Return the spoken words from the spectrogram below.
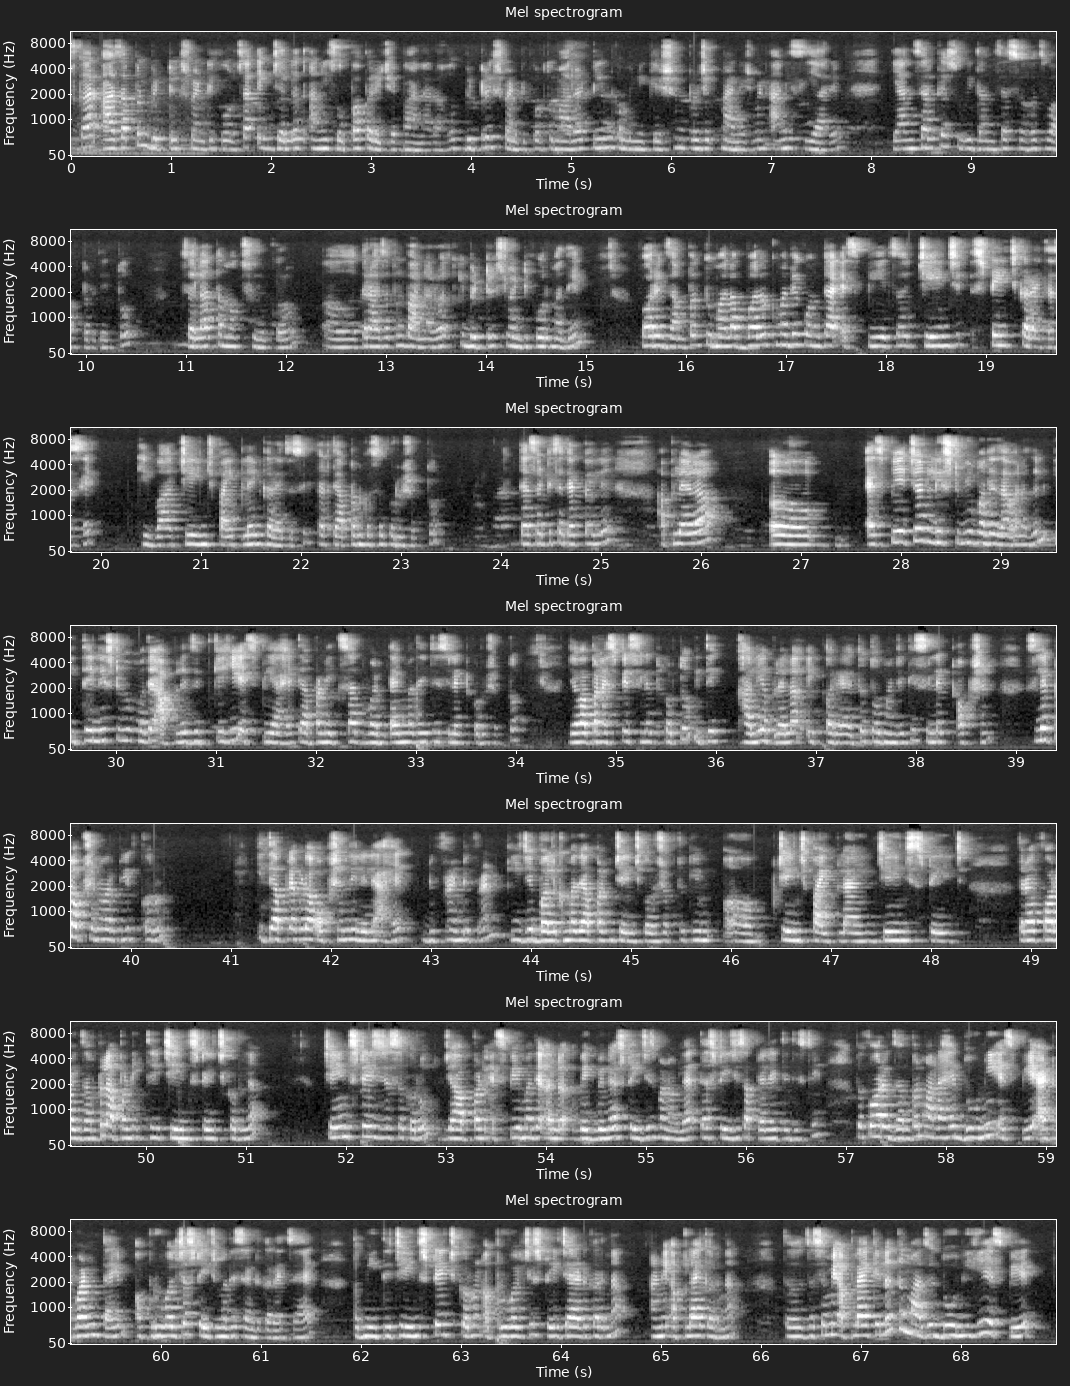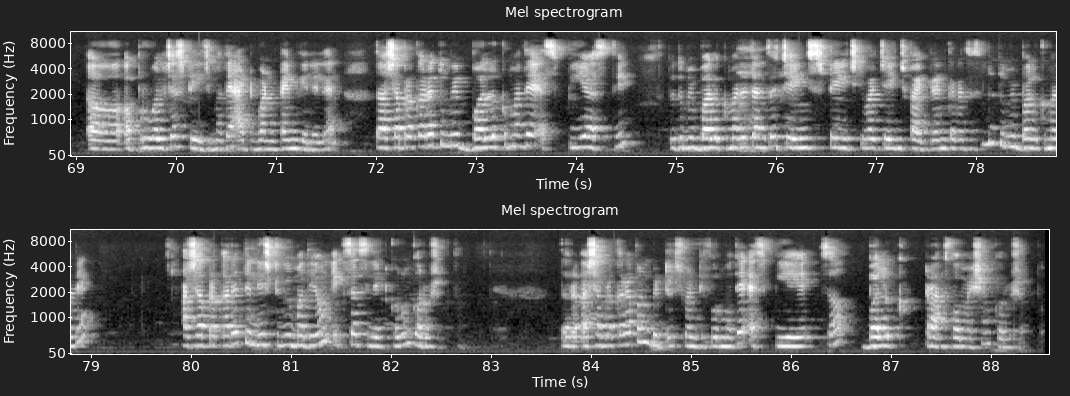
नमस्कार आज आपण बिट्रिक्स ट्वेंटी फोरचा एक जलद आणि सोपा परिचय पाहणार आहोत. बिट्रिक्स ट्वेंटी फोर तुम्हाला टीम कम्युनिकेशन प्रोजेक्ट मॅनेजमेंट आणि सी आर एम यांसारख्या सुविधांचा सहज वापर देतो. चला तर मग सुरू करू. तर आज आपण पाहणार आहोत की बिट्रिक्स ट्वेंटी फोरमध्ये फॉर एक्झाम्पल तुम्हाला बल्कमध्ये कोणत्या एस पी एचं चेंज स्टेज करायचं असेल किंवा चेंज पाईपलाईन करायचं असेल तर ते आपण कसं करू शकतो? त्यासाठी सगळ्यात पहिले आपल्याला एस पी एच्या लिस्ट व्ह्यूमध्ये जावं लागेल. इथे लिस्ट व्ह्यूमध्ये आपले जितकेही एस पी आहे ते आपण एकसाथ वन टाईममध्ये इथे सिलेक्ट करू शकतो. जेव्हा आपण एस पी सिलेक्ट करतो इथे खाली आपल्याला एक पर्याय येतो तो म्हणजे की सिलेक्ट ऑप्शन सिलेक्ट ऑप्शनवर क्लिक करून इथे आपल्याकडे ऑप्शन दिलेले आहेत डिफरंट डिफरंट की जे बल्कमध्ये आपण चेंज करू शकतो की चेंज पाईपलाईन चेंज स्टेज तर फॉर एक्झाम्पल आपण इथे चेंज स्टेज करूया. चेन स्टेज जसं करू ज्या आपण एस पी एमध्ये अल वेगवेगळ्या स्टेजेस बनवल्या आहेत त्या स्टेजेस आपल्याला इथे दिसतील. तर फॉर एक्झाम्पल मला हे दोन्ही S P at one time अप्रुव्हलच्या स्टेजमध्ये सेंड करायचं आहे. तर मी इथे चेंज स्टेज करून अप्रुव्हलची स्टेज ॲड करणार आणि अप्लाय करणार. तर जसं मी अप्लाय केलं तर माझे दोन्हीही एस पी ए अप्रुव्हलच्या स्टेजमध्ये ॲट वन टाईम गेलेले आहेत तर अशा प्रकारे तुम्ही बल्कमध्ये एस पी ए असतील तर तुम्ही बल्कमध्ये त्यांचं चेंज स्टेज किंवा चेंज पाईपलाईन करायचं असेल तर तुम्ही बल्कमध्ये अशा प्रकारे ते लिस्ट व्ह्यूमध्ये येऊन एक्सेल सिलेक्ट करून करू शकता तर अशा प्रकारे आपण बिट्रिक्स ट्वेंटी फोरमध्ये एस पी एचं बल्क ट्रान्सफॉर्मेशन करू शकतो.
